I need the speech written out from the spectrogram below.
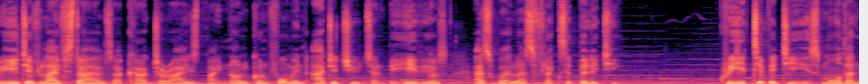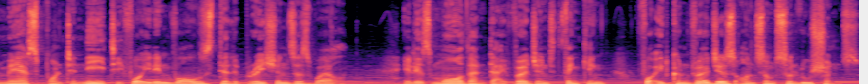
Creative lifestyles are characterized by non-conforming attitudes and behaviors as well as flexibility. Creativity is more than mere spontaneity, for it involves deliberations as well. It is more than divergent thinking, for it converges on some solutions.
